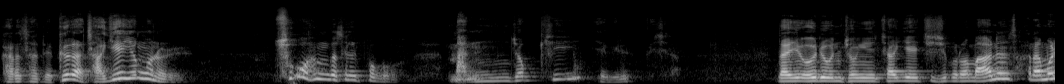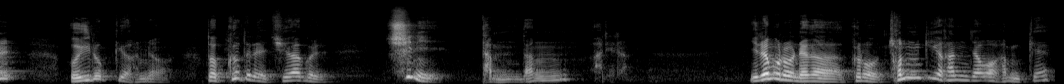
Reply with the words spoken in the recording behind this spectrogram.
가라사대 그가 자기의 영혼을 수고한 것을 보고 만족히 여길 것이라. 나의 어려운 종이 자기의 지식으로 많은 사람을 의롭게 하며 또 그들의 죄악을 신이 담당하리라. 이러므로 내가 그로 존귀한 자와 함께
